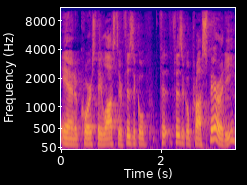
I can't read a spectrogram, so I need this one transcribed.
And of course, they lost their physical, physical prosperity.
